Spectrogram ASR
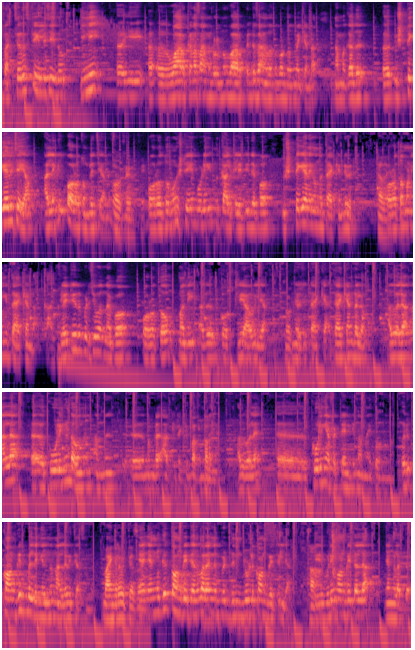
സ്ട്രക്ചർ സ്റ്റീലിൽ ചെയ്തു. ഇനി ഈ വാർക്കണ സാധനങ്ങളൊന്നും വാർപ്പിന്റെ സാധനങ്ങളൊന്നും കൊണ്ടുവന്ന് വെക്കണ്ട. നമുക്കത് ഇഷ്ടികയിൽ ചെയ്യാം. അല്ലെങ്കിൽ പോറോത്തുമ്പിൽ ചെയ്യാം ഓക്കെ ഓക്കെ. പോറോത്തുമ്പും ഇഷ്ടികയും കൂടി കാൽക്കുലേറ്റ് ചെയ്തപ്പോൾ ഇഷ്ടികയാണെങ്കിൽ ഒന്ന് തേക്കേണ്ടി വരും. അതെ. പൊറോത്തമാണെങ്കിൽ തേക്കണ്ട. കാൽക്കുലേറ്റ് ചെയ്ത് പിടിച്ചു വന്നപ്പോൾ പൊറോത്തവും മതി അത് കോസ്റ്റ്ലി ആവില്ല. തേക്കണ്ടല്ലോ. അതുപോലെ നല്ല കൂളിംഗ് ഉണ്ടാവും അന്ന് നമ്മുടെ ആർക്കിടെക്ട് പറഞ്ഞു പറഞ്ഞു. അതുപോലെ കൂളിംഗ് എഫക്റ്റ് എനിക്ക് നന്നായി തോന്നുന്നു. ഒരു കോൺക്രീറ്റ് ബിൽഡിങ്ങിൽ നിന്ന് നല്ല വ്യത്യാസമുണ്ട്. ഭയങ്കര വ്യത്യാസം. ഞങ്ങൾക്ക് കോൺക്രീറ്റ് എന്ന് പറയാൻ ഇതിന്റെ ഉള്ളിൽ കോൺക്രീറ്റ് ഇല്ല. ഇവിടെയും കോൺക്രീറ്റ് അല്ല ഞങ്ങൾക്ക്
